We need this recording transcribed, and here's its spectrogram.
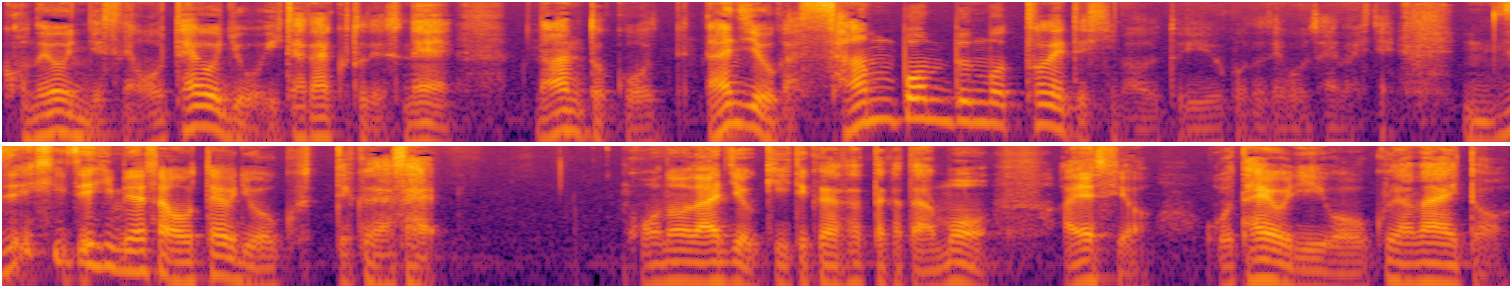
このようにですね、お便りをいただくとですね、なんとこう、ラジオが3本分も取れてしまうということでございまして、ぜひぜひ皆さんお便りを送ってください。このラジオ聞いてくださった方はもう、あれですよ、お便りを送らないと、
